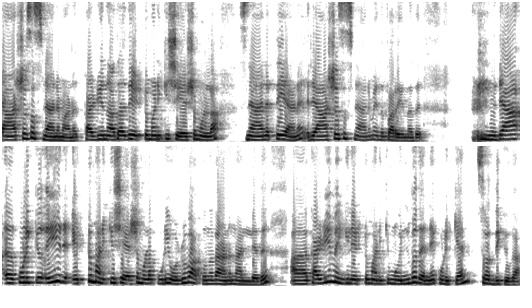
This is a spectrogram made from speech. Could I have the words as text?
രാക്ഷസ സ്നാനമാണ്. കഴിയുന്ന അതായത് എട്ട് മണിക്ക് ശേഷമുള്ള സ്നാനത്തെയാണ് രാക്ഷസ സ്നാനം എന്ന് പറയുന്നത്. കുളിക്ക് ഈ എട്ട് മണിക്ക് ശേഷമുള്ള കുളി ഒഴിവാക്കുന്നതാണ് നല്ലത്. കഴിയുമെങ്കിൽ എട്ട് മണിക്ക് മുൻപ് തന്നെ കുളിക്കാൻ ശ്രദ്ധിക്കുക.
